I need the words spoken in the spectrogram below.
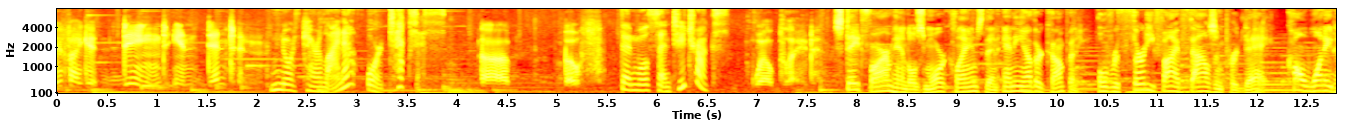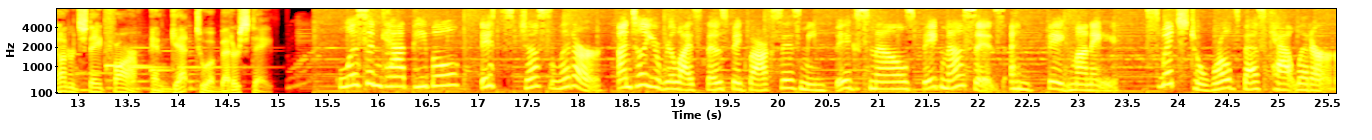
if I get dinged in Denton? North Carolina or Texas. Uh, both? Then we'll send two trucks. Well played. State Farm handles more claims than any other company, over 35,000 per day. Call 1 800 State Farm and get to a better state. Listen, cat people, it's just litter. Until you realize those big boxes mean big smells, big messes, and big money. Switch to World's Best Cat Litter,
